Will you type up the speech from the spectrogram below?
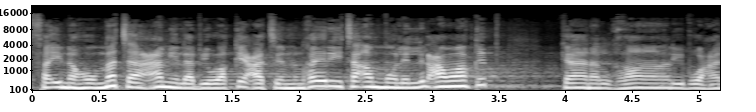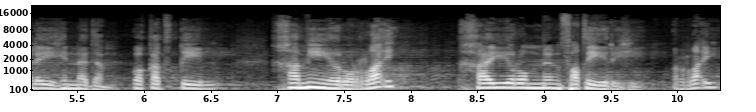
فإنه متى عمل بواقعه من غير تأمل للعواقب كان الغالب عليه الندم. وقد قيل خمير الرأي خير من فطيره. الرأي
